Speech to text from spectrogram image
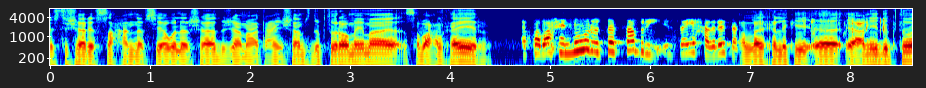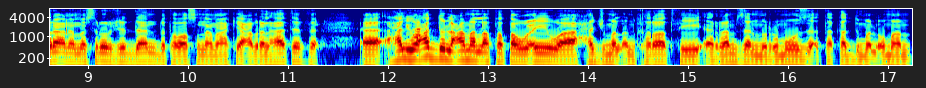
استشاري الصحة النفسية والإرشاد بجامعة عين شمس. دكتورة أميمة صباح الخير. صباح النور أستاذ صبري ازي حضرتك؟ الله يخليكي آه، يعني دكتورة أنا مسرور جدا بتواصلنا معك عبر الهاتف. آه، هل يعد العمل التطوعي وحجم الانخراط في رمزا من رموز تقدم الأمم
